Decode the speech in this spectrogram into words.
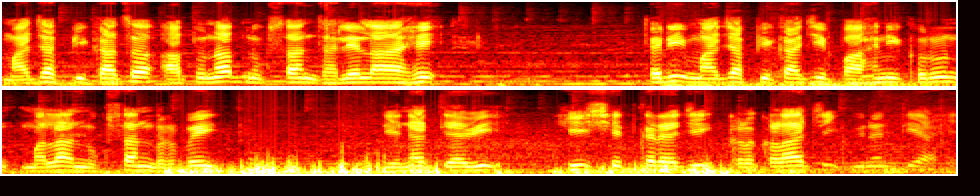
माझ्या पिकाचं आतोनात नुकसान झालेलं आहे. तरी माझ्या पिकाची पाहणी करून मला नुकसान भरपाई देण्यात यावी ही शेतकऱ्याची कळकळाची विनंती आहे.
